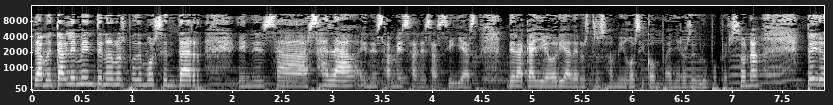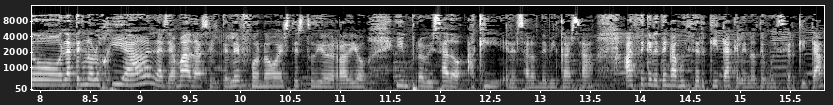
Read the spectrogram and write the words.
Lamentablemente no nos podemos sentar en esa sala, en esa mesa, en esas sillas de la calle Oria de nuestros amigos y compañeros de Grupo Persona, pero la tecnología, las llamadas, el teléfono, este estudio de radio improvisado aquí en el salón de mi casa, hace que le tenga muy cerquita, que le note muy cerquita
